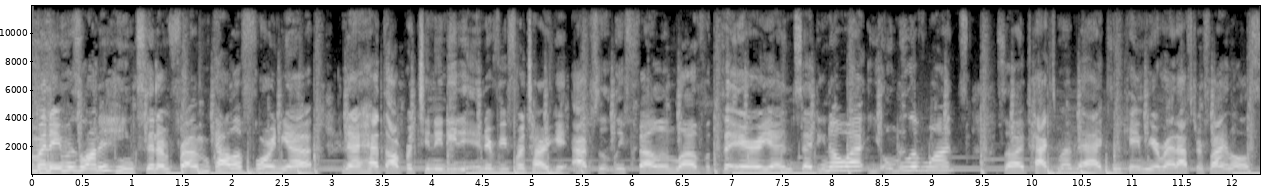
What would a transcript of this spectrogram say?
my name is Lana Hinkson. I'm from California and I had the opportunity to interview for Target. Absolutely fell in love with the area and said, you know what, you only live once. So I packed my bags and came here right after finals.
